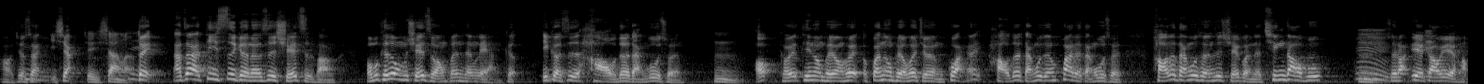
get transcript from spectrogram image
啊，就算一项，就一项了。对，那再来第四个呢是血脂肪，我们可是我们血脂肪分成两个，一个是好的胆固醇，嗯，哦，各位听众朋友会，观众朋友会觉得很怪，哎，好的胆固醇，坏的胆固醇，好的胆固醇是血管的清道夫，嗯，所以它越高越好，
